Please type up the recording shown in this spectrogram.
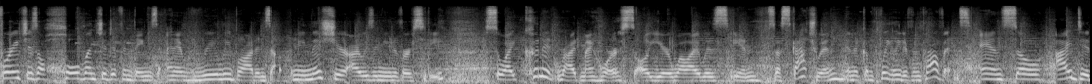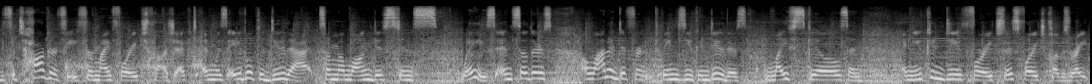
4-H is a whole bunch of different things and it really broadens out. I mean, this year I was in university, so I couldn't ride my horse all year while I was in Saskatchewan in a completely different province. And so I did photography for my 4-H project and was able to do that from a long distance ways. And so there's a lot of different things you can do. There's life skills and, and you can do 4-H. There's 4-H clubs right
